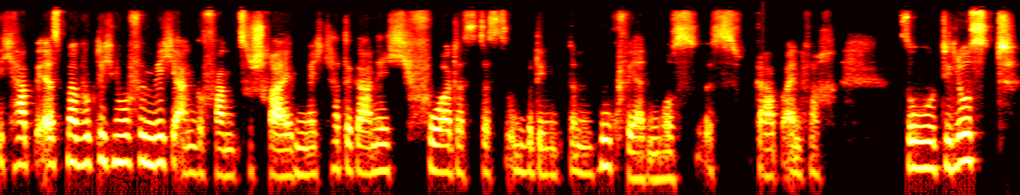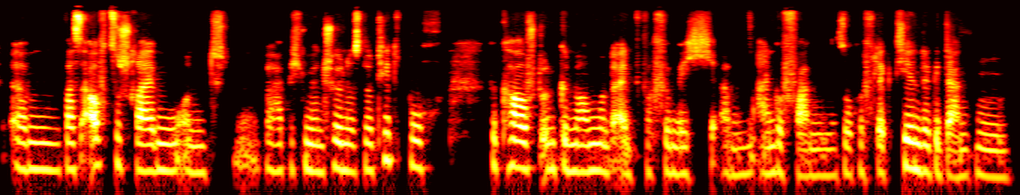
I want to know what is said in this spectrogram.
ich habe erstmal wirklich nur für mich angefangen zu schreiben. Ich hatte gar nicht vor, dass das unbedingt ein Buch werden muss. Es gab einfach so die Lust, ähm, was aufzuschreiben. Und da habe ich mir ein schönes Notizbuch gekauft und genommen und einfach für mich ähm, angefangen, so reflektierende Gedanken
